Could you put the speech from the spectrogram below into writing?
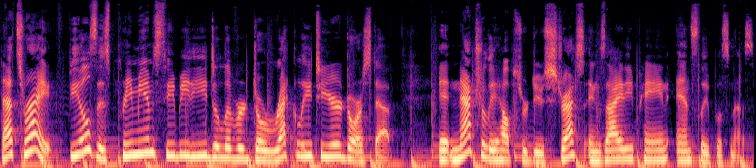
That's right. Feals is premium CBD delivered directly to your doorstep. It naturally helps reduce stress, anxiety, pain, and sleeplessness.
